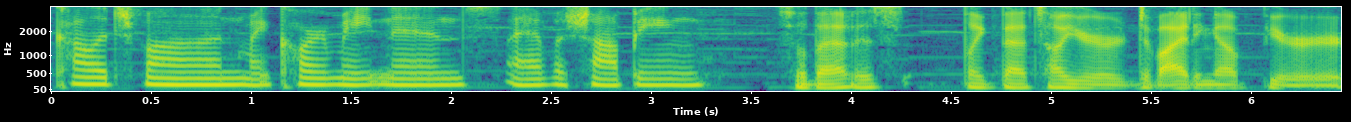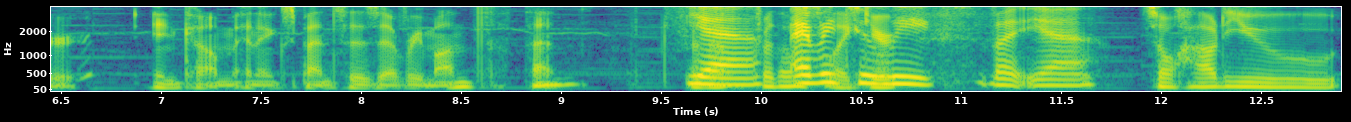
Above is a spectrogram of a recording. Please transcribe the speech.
college fund, my car maintenance. I have a shopping. So that is like that's how you're dividing up your income and expenses every month. Then. For that- yeah, for those? every Like, 2 you're- weeks, but yeah. So how do you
